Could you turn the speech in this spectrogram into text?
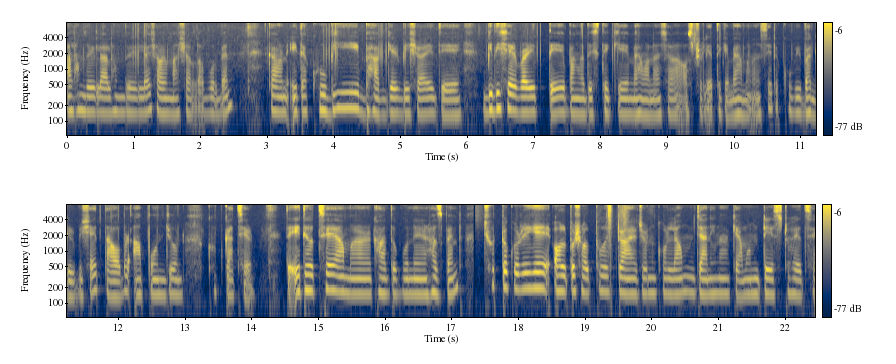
আলহামদুলিল্লাহ আলহামদুলিল্লাহ, সবাই মাসাল্লাহ বলবেন। কারণ এটা খুবই ভাগ্যের বিষয় যে বিদেশের বাড়িতে বাংলাদেশ থেকে মেহমান আসা, অস্ট্রেলিয়া থেকে মেহমান আসা, এটা খুবই ভাগ্যের বিষয়। তাও আবার আপনজন খুব কাছের। তো এটা হচ্ছে আমার খাদ্য বোনের হাজব্যান্ড ছোট্ট করে অল্প স্বল্প একটু আয়োজন করলাম। জানি না কেমন টেস্ট হয়েছে।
